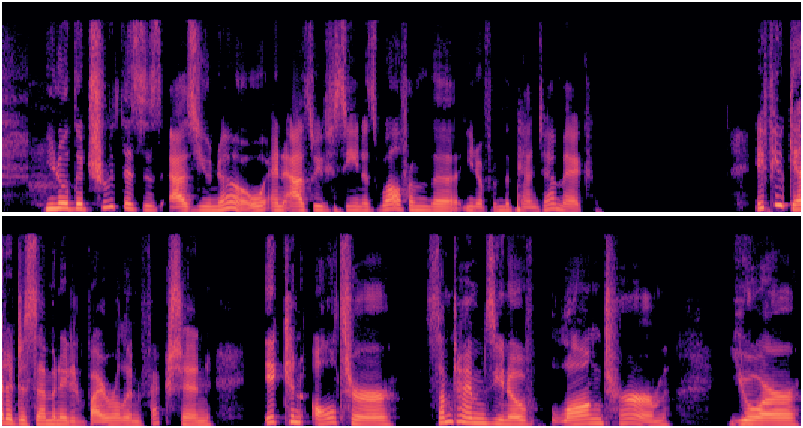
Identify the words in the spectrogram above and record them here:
you know the truth is is as you know and as we've seen as well from the you know from the pandemic if you get a disseminated viral infection it can alter sometimes you know long term your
